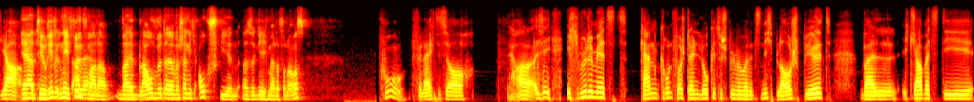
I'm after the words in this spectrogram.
ja. Ja, theoretisch, nee, fünf Mana, weil Blau wird er wahrscheinlich auch spielen, also gehe ich mal davon aus. Puh, vielleicht ist ja auch, ja, also ich, ich würde mir jetzt keinen Grund vorstellen, Loki zu spielen, wenn man jetzt nicht Blau spielt, weil ich glaube, jetzt die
